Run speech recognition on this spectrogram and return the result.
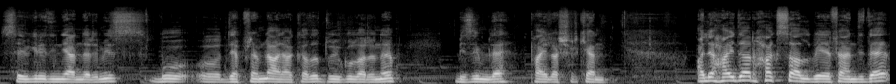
Sevgili dinleyenlerimiz bu e, depremle alakalı duygularını bizimle paylaşırken Ali Haydar Haksal beyefendi de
